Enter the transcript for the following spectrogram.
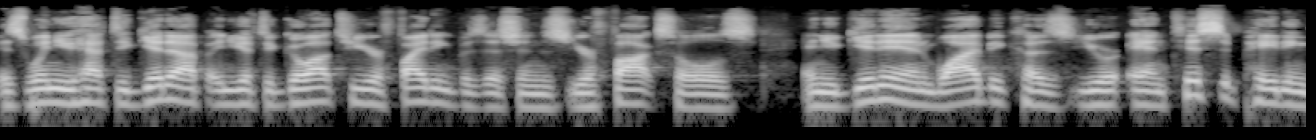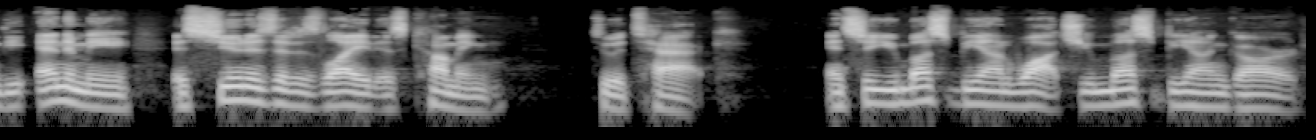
is when you have to get up and you have to go out to your fighting positions, your foxholes, and you get in. Why? Because you're anticipating the enemy as soon as it is light is coming to attack. And so you must be on watch, you must be on guard.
